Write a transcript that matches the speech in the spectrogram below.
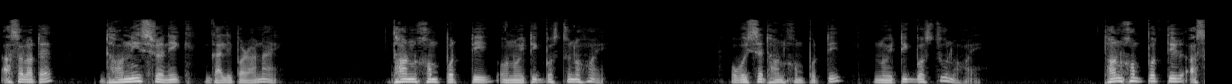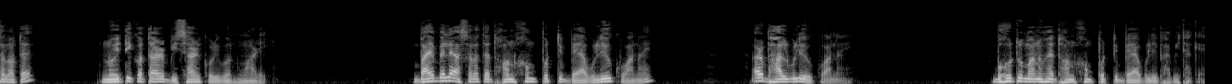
আচলতে ধনী শ্ৰেণীক গালি পৰা নাই। ধন সম্পত্তি অনৈতিক বস্তু নহয়। অৱশ্যে ধন সম্পত্তি নৈতিক বস্তুও নহয়। ধন সম্পত্তিৰ আচলতে নৈতিকতাৰ বিচাৰ কৰিব নোৱাৰি। বাইবেলে আচলতে ধন সম্পত্তি বেয়া বুলিও কোৱা নাই আৰু ভাল বুলিও কোৱা নাই। বহুতো মানুহে ধন সম্পত্তি বেয়া বুলি ভাবি থাকে।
